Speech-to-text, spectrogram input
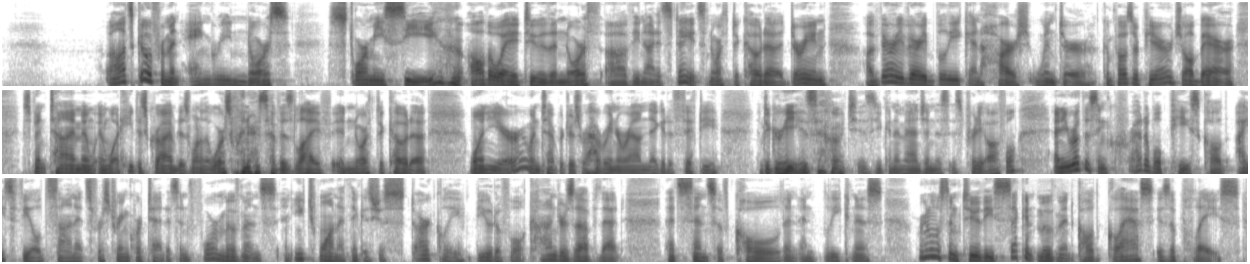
Well, let's go from an angry Norse stormy sea all the way to the north of the United States, North Dakota, during a very, very bleak and harsh winter. Composer Pierre Jalbert spent time in, in, what he described as one of the worst winters of his life in North Dakota one year when temperatures were hovering around negative 50 degrees, which, as you can imagine, is, is pretty awful. And he wrote this incredible piece called Icefield Sonnets for String Quartet. It's in four movements, and each one I think is just starkly beautiful, conjures up that, that sense of cold and, and bleakness. We're going to listen to the second movement called Glass is a Place.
